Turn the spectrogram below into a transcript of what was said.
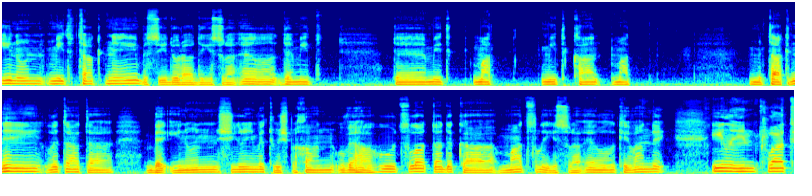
אינון מתקנה בסידורא דישראל דמית מתקנה לטאטה בעינון שירים ותושבחן, ובההוא צלוטה דקה מץ לישראל, כיוון דאילן תלת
